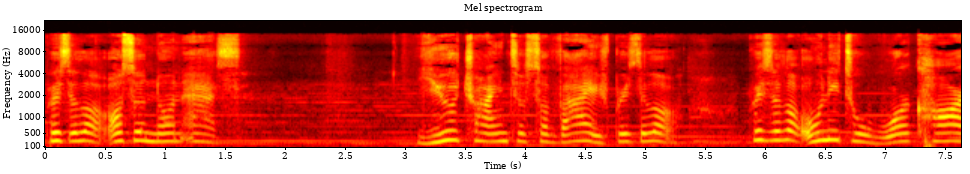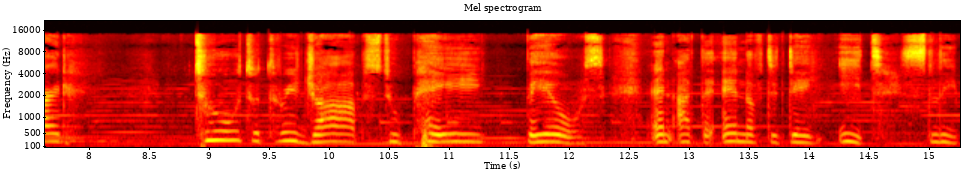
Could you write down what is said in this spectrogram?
Praise the Lord. Also known as you trying to survive. Praise the Lord. Praise the Lord. Only to work hard. Two to three jobs to pay bills. And at the end of the day, eat, sleep,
